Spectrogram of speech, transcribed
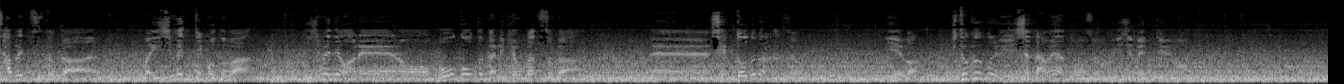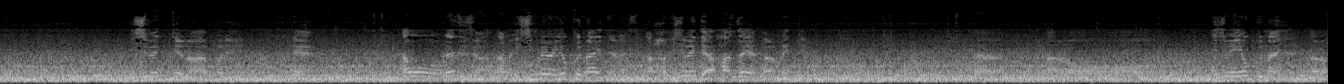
差別とか、まあ、いじめっていう言葉、いじめではね、あの、暴行とかね、恐喝とか、えー窃盗とかなんですよ。言えば。一括りにしちゃダメだと思うんですよ、いじめっていうの。いじめっていうのはやっぱり、ね、あの、何ですか、あの、いじめは良くないじゃないですか。あの、いじめって犯罪やからねっていう。うん。あの、いじめ良くない、あの、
